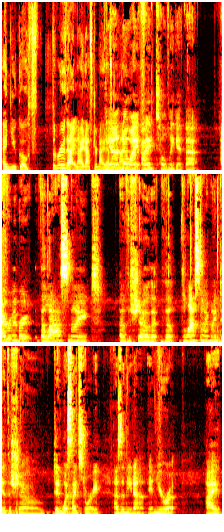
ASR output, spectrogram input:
And you go th- through that right. night after night yeah, after night. Yeah, no, I, I totally get that. I remember the last night of the show that the, the last time I did the show, did West Side Story as Anita in Europe, I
